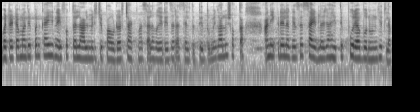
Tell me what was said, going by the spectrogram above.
बटाट्यामध्ये पण काही नाही. फक्त लाल मिरची पावडर चाट मसाला वगैरे जर असेल तर ते तुम्ही घालू शकता. आणि इकडे लगेचच साईडला जे आहे ते पुऱ्या बनवून घेतल्या.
